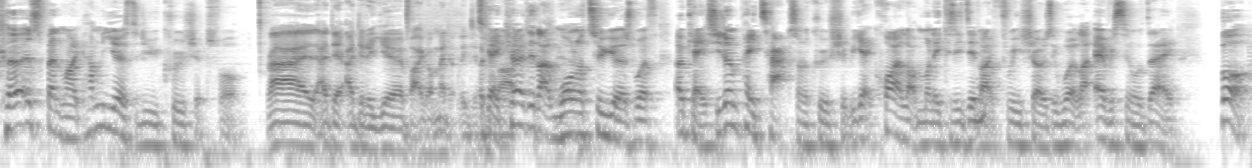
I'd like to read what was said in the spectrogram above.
Kurt has spent like how many years did you cruise ships for? I, I did I did a year, but I got medically Okay. Kurt did like one or two years worth. Okay, so you don't pay tax on a cruise ship. You get quite a lot of money because he did like three shows. He worked like every single day, but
